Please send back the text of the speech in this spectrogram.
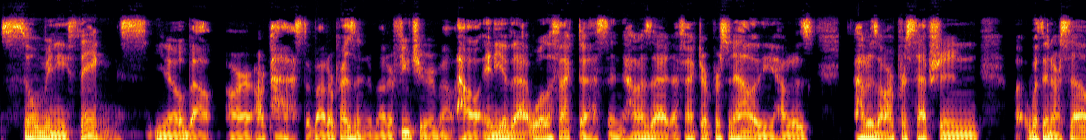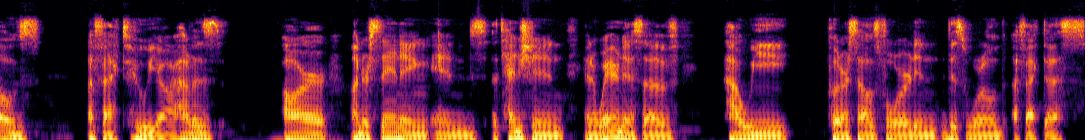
so many things, you know, about our our past, about our present, about our future, about how any of that will affect us and how does that affect our personality? How does how does our perception uh, within ourselves affect who we are? How does our understanding and attention and awareness of how we put ourselves forward in this world affect us?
